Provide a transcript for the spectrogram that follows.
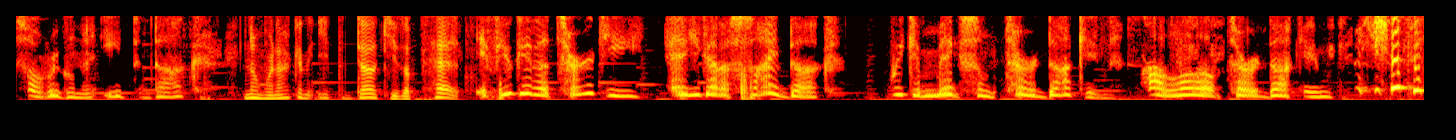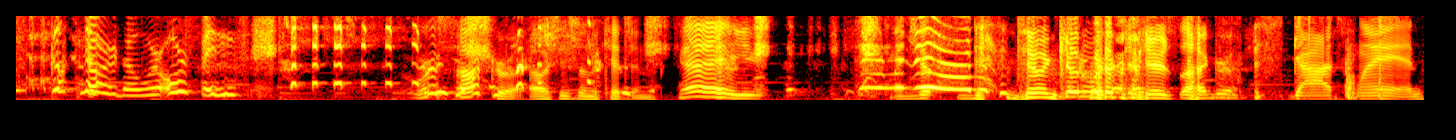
So we're gonna eat the duck. No, we're not gonna eat the duck. He's a pet. If you get a turkey and you got a side duck, we can make some turducken. I love turducken. Shut the fuck up, Naruto. We're orphans. Where's Sakura? Oh, she's in the kitchen. Hey, you- doing my job. doing good work in here, Sakura. God's plan.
